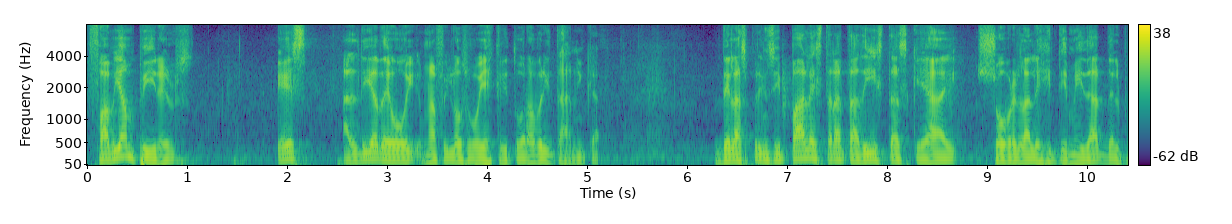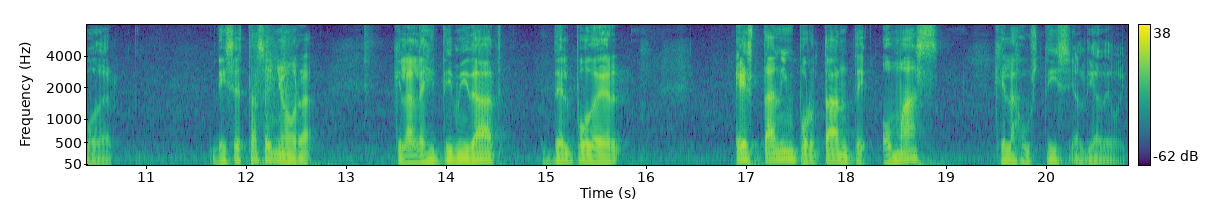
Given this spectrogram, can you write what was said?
Fabián Peters es al día de hoy una filósofa y escritora británica de las principales tratadistas que hay sobre la legitimidad del poder. Dice esta señora que la legitimidad del poder es tan importante o más que la justicia al día de hoy.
